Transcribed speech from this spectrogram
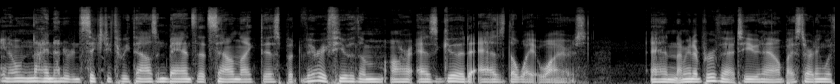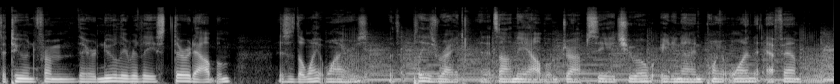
you know, 963,000 bands that sound like this, but very few of them are as good as the White Wires. And I'm going to prove that to you now by starting with a tune from their newly released third album. This is the White Wires with Please Write, and it's on the album Drop CHUO 89.1 FM.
